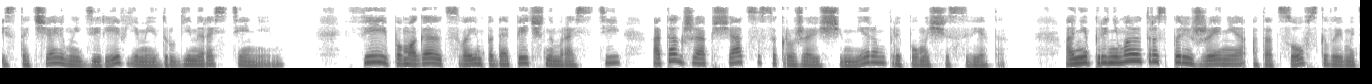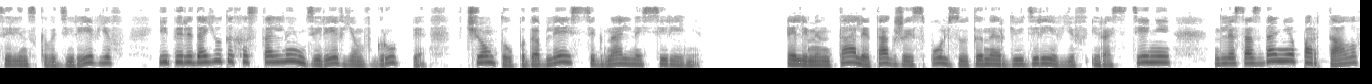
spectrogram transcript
источаемый деревьями и другими растениями. Феи помогают своим подопечным расти, а также общаться с окружающим миром при помощи света. Они принимают распоряжения от отцовского и материнского деревьев и передают их остальным деревьям в группе, в чем-то уподобляясь сигнальной сирене. Элементали также используют энергию деревьев и растений для создания порталов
